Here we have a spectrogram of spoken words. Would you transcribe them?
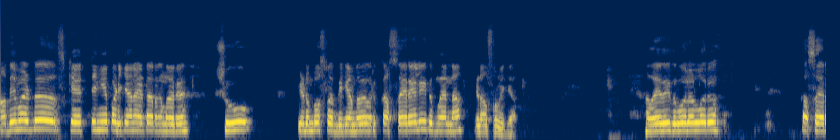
ആദ്യമായിട്ട് സ്കേറ്റിംഗ് പഠിക്കാനായിട്ട് ഇറങ്ങുന്നവർ ഷൂ ഇടുമ്പോൾ ശ്രദ്ധിക്കേണ്ടത് ഒരു കസേരയിൽ ഇരുന്ന് തന്നെ ഇടാൻ ശ്രമിക്കുക. അതായത് ഇതുപോലെയുള്ളൊരു കസേര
